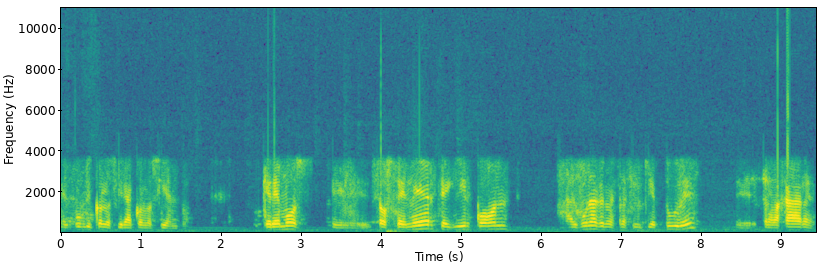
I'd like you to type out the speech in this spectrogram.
el público los irá conociendo. Queremos eh, sostener, seguir con algunas de nuestras inquietudes, eh, trabajar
